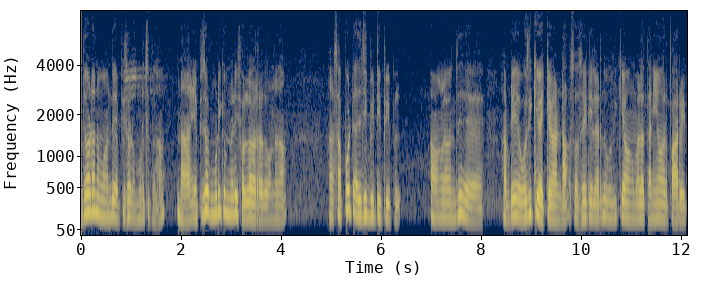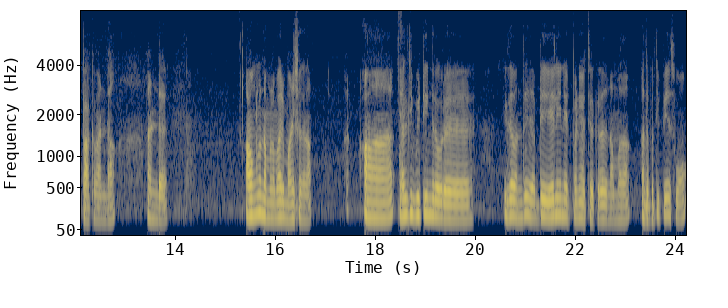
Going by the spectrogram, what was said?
இதோட நம்ம வந்து எபிசோடை முடிச்சுக்கலாம். நான் எபிசோட் முடிக்க முன்னாடி சொல்ல வர்றது ஒன்று தான் சப்போர்ட் எல்ஜிபிடி பீப்புள் அவங்கள வந்து அப்படியே ஒதுக்கி வைக்க வேண்டாம். சொசைட்டிலேருந்து ஒதுக்கி அவங்க மேலே தனியாக ஒரு பார்வை பார்க்க வேண்டாம். அண்டு அவங்களும் நம்மளை மாதிரி மனுஷங்க தான். எல்ஜிபிடிங்கிற ஒரு இதை வந்து அப்படியே ஏலியனேட் பண்ணி வச்சுருக்கிறது நம்ம தான். அதை பற்றி பேசுவோம்.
